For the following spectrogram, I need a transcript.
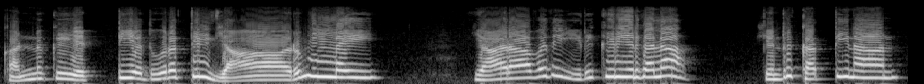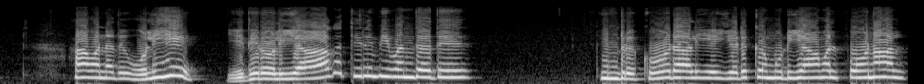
கண்ணுக்கு எட்டிய தூரத்தில் யாரும் இல்லை. யாராவது இருக்கிறீர்களா? என்று கத்தினான். அவனது ஒளியே எதிரொலியாக திரும்பி வந்தது. இன்று கோடாலியை எடுக்க முடியாமல் போனால்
